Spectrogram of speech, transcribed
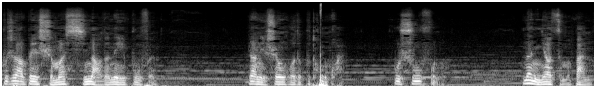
不知道被什么洗脑的那一部分，让你生活的不痛快、不舒服了。那你要怎么办呢？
